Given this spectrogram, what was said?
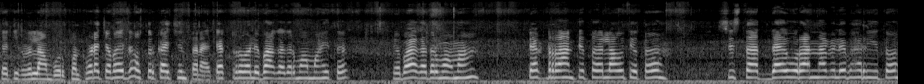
त्या तिकडं लांबवर. पण फडाच्या बाहेर जाऊस तर काही चिंता नाही. ट्रॅक्टरवाले बागादर मामा आहेत. त्या बागादर मामा ट्रॅक्टर आणते तर लावते तर. शिस्तात ड्रायव्हरांना बी लय भारी येतं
